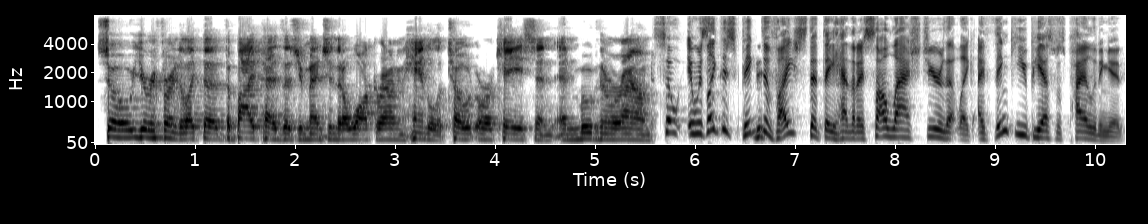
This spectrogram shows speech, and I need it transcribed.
So you're referring to like the the bipeds, as you mentioned, that'll walk around and handle a tote or a case and and move them around. So it was like this big device that they had that I saw last year that like I think UPS was piloting it,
